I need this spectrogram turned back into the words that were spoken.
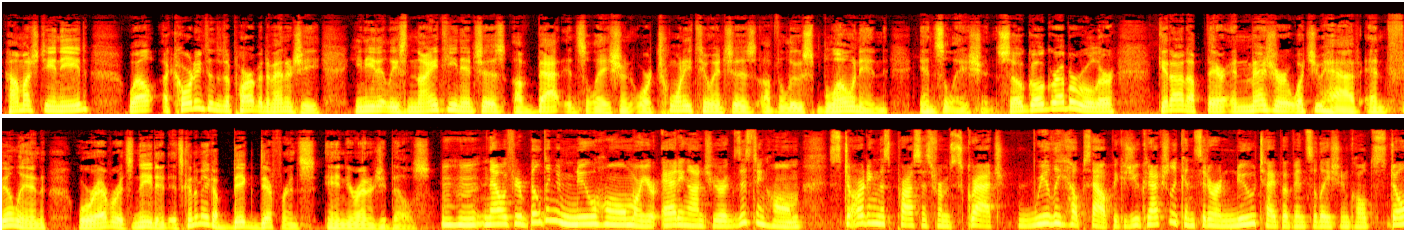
How much do you need? Well, according to the Department of Energy, you need at least 19 inches of bat insulation or 22 inches of the loose blown in insulation. So go grab a ruler, get on up there and measure what you have and fill in wherever it's needed. It's going to make a big difference in your energy bills. Mm-hmm. Now, if you're building a new home or you're adding on to your existing home, starting this process from scratch really helps out because you could actually consider a new type of insulation called stone.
